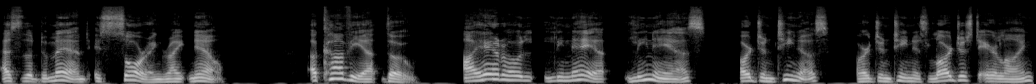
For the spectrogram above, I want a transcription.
as the demand is soaring right now. A caveat, though Aerolíneas Argentinas, Argentina's largest airline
